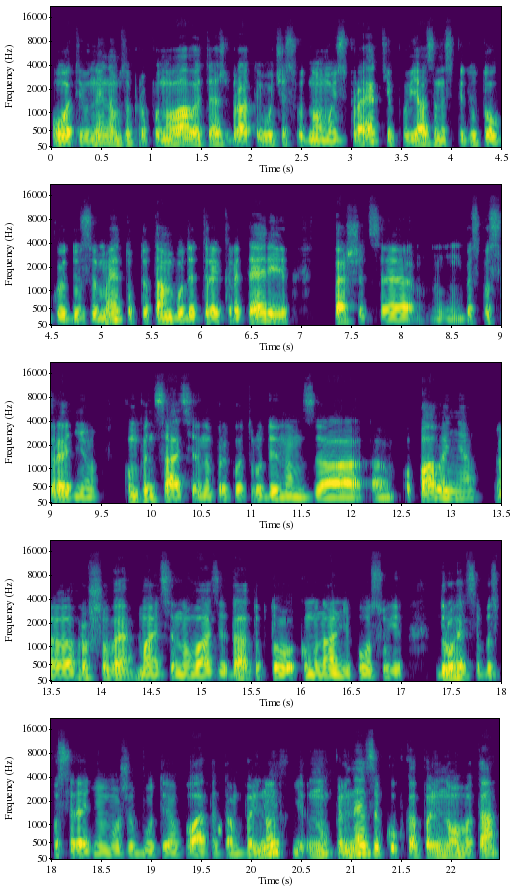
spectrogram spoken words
От і вони нам запропонували теж брати участь в одному із проєктів, пов'язаних з підготовкою до зими. Тобто, там буде три критерії. Перше, це безпосередньо компенсація, наприклад, родинам за е, опалення е, грошове мається на увазі, да, тобто комунальні послуги. Друге, це безпосередньо може бути оплата там пальних, ну пальне закупка пального. Та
